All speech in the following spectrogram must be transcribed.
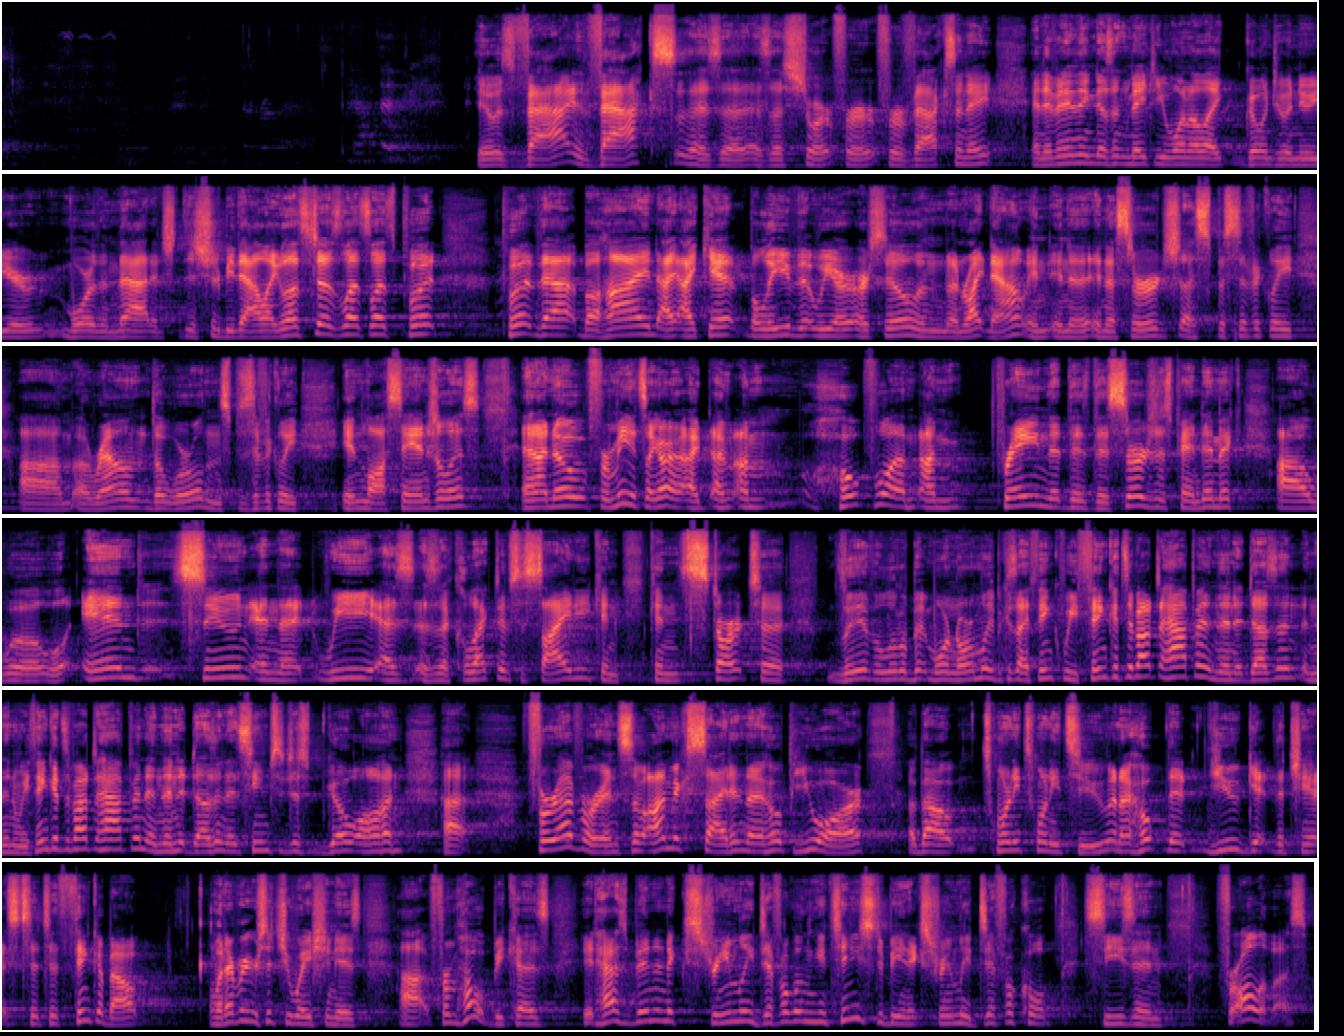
It was va- vax as a, as a short for, for vaccinate. And if anything doesn't make you want to like go into a new year more than that, it, sh- it should be that. Like let's just let's let's put put that behind. I, I can't believe that we are, are still and, and, right now in, in, a, in a surge uh, specifically um, around the world and specifically in Los Angeles. And I know for me, it's like all right, I, I'm hopeful. I'm, I'm praying that the, the surge this pandemic uh, will, will end soon and that we as, as a collective society can, can start to live a little bit more normally because I think we think it's about to happen and then it doesn't, and then we think it's about to happen and then it doesn't. It seems to just go on. Uh, forever. And so I'm excited, and I hope you are, about 2022. And I hope that you get the chance to, to think about whatever your situation is, uh, from hope because it has been an extremely difficult and continues to be an extremely difficult season for all of us.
